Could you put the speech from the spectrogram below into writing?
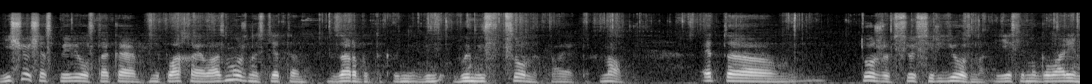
еще сейчас появилась такая неплохая возможность, это заработок в инвестиционных проектах. Но это тоже все серьезно. если мы говорим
